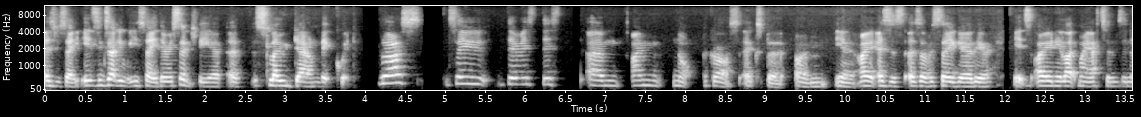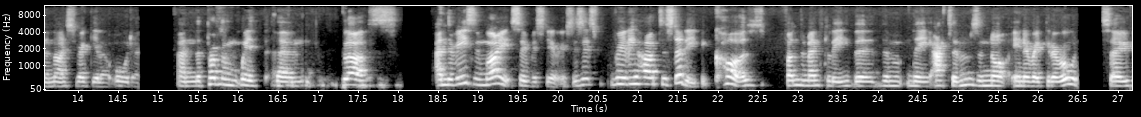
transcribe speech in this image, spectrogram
as you say, it's exactly what you say. They're essentially a, a slowed down liquid. Glass. So there is this um, I'm not a glass expert. I'm, you know, I as as I was saying earlier, it's I only like my atoms in a nice regular order. And the problem with um, glass, and the reason why it's so mysterious, is it's really hard to study because fundamentally the the, the atoms are not in a regular order. So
